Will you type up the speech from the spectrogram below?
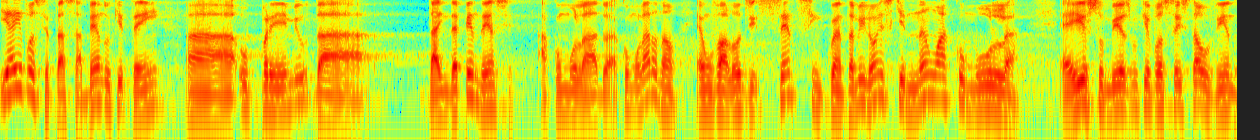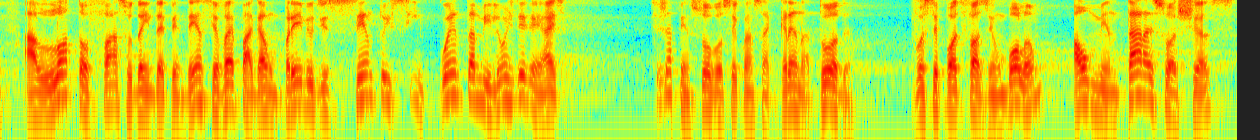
E aí você está sabendo que tem ah, o prêmio da, da independência acumulado, acumulado não, é um valor de 150 milhões que não acumula. É isso mesmo que você está ouvindo. A Loto Fácil da Independência vai pagar um prêmio de 150 milhões de reais. Você já pensou você com essa grana toda? Você pode fazer um bolão, aumentar as suas chances,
